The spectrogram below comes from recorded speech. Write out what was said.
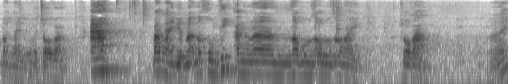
Bát này cũng phải cho vào. À bát này điểm lại nó không thích ăn uh, rau rau rau này. Cho vào đấy.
